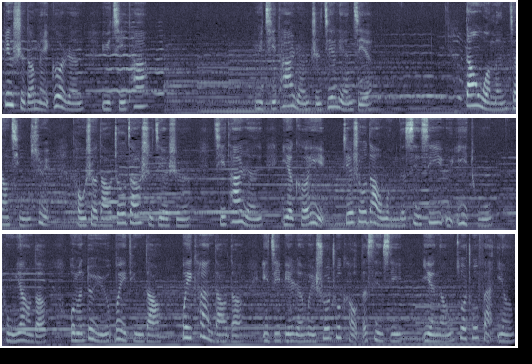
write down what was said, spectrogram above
并使得每个人与其他。与其他人直接连结。当我们将情绪投射到周遭世界时，其他人也可以接收到我们的信息与意图。同样的，我们对于未听到、未看到的以及别人未说出口的信息，也能做出反应。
